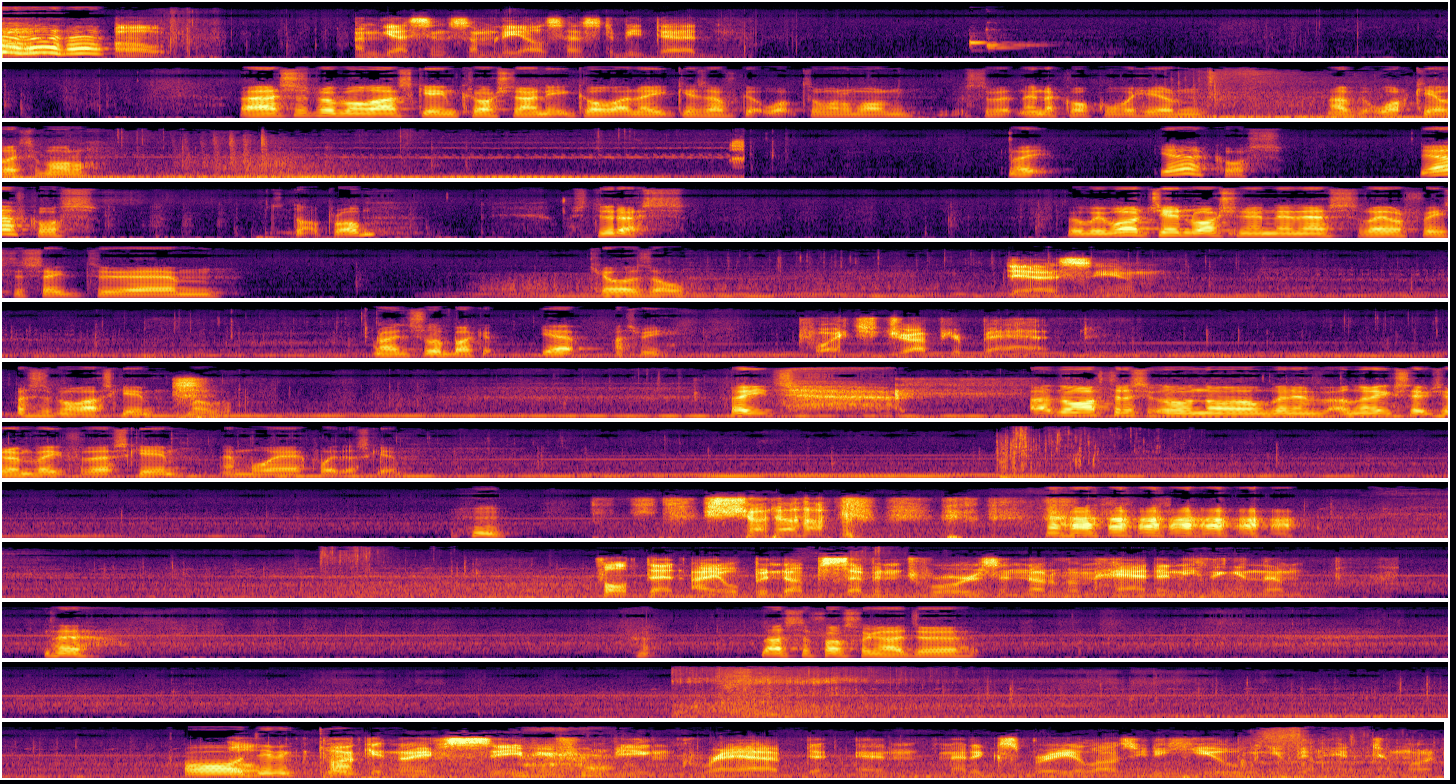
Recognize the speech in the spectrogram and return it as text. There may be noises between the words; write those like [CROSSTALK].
oh, oh, I'm guessing somebody else has to be dead. Uh, this has been my last game, Crush, and I need to call it a night because I've got work tomorrow morning. It's about 9 o'clock over here and I've got work early tomorrow. Right. Yeah, of course. Yeah, of course. It's not a problem. Let's do this. Well, we were gen rushing and then this Leatherface decided to um, kill us all. Yeah, I see him. Right, just back up. Yep, that's me. Why'd you drop your bat? This is my last game. Right. Uh, no, after this, oh no, I'm gonna, I'm gonna accept your invite for this game, and we'll uh, play this game. Hmm. Shut up. [LAUGHS] Fault that I opened up seven drawers and none of them had anything in them. That's the first thing I do. Oh, well, David. Pocket knives save you from [LAUGHS] being grabbed, and medic spray allows you to heal when you've been hit too much.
